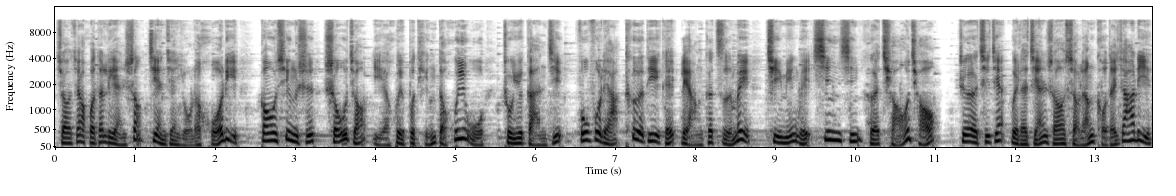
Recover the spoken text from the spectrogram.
小家伙的脸上渐渐有了活力，高兴时手脚也会不停地挥舞。出于感激，夫妇俩特地给两个姊妹起名为欣欣和乔乔。这期间，为了减少小两口的压力，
